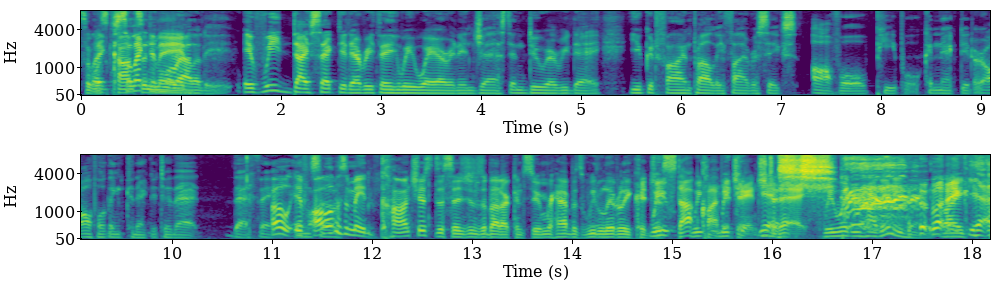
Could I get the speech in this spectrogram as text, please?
So like Wisconsin selective made- morality. If we dissected everything we wear and ingest and do every day, you could find probably five or six awful people connected or awful things connected to that that thing. Oh, if And all of us made conscious decisions about our consumer habits, we literally could just we- stop we- climate we could- change yeah, today. we wouldn't have anything. like, like, yeah.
